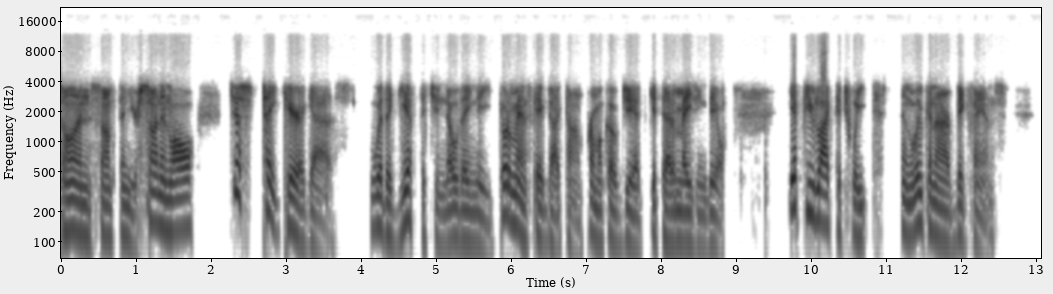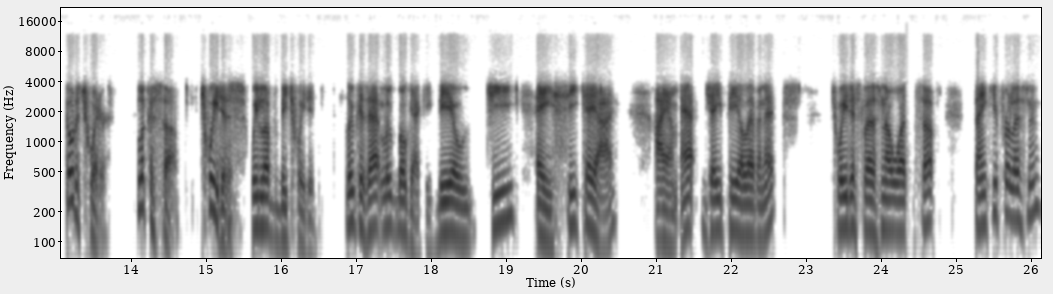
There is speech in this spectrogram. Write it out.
son something. Your son-in-law. Just take care of guys with a gift that you know they need. Go to manscaped.com, promo code JED. Get that amazing deal. If you like to tweet, and Luke and I are big fans, go to Twitter. Look us up. Tweet us. We love to be tweeted. Luke is at Luke Bogacki, B O G A C K I. I am at JP11X. Tweet us. Let us know what's up. Thank you for listening.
